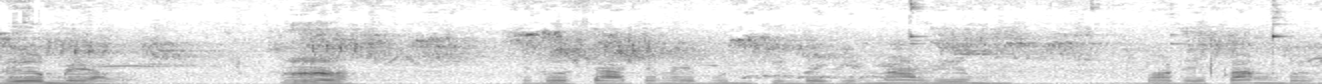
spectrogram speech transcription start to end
เริ่มแล้ว เออแต่รสชาติจังไดบุญกินไปกินมาเริ่มบ่ได้ฟังเบิ่ง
